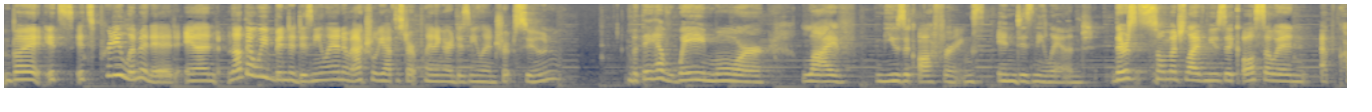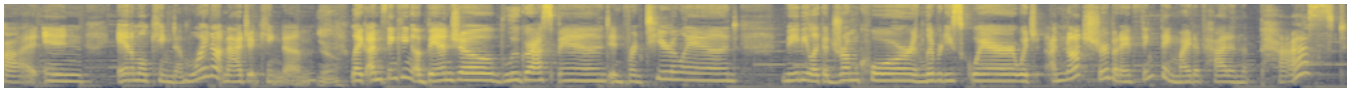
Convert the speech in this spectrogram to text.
But it's it's pretty limited, and not that we've been to Disneyland, and actually we have to start planning our Disneyland trip soon. But they have way more live music offerings in Disneyland. There's so much live music also in Epcot, in Animal Kingdom. Why not Magic Kingdom? Yeah. Like I'm thinking a banjo bluegrass band in Frontierland, maybe like a drum corps in Liberty Square, which I'm not sure, but I think they might have had in the past.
